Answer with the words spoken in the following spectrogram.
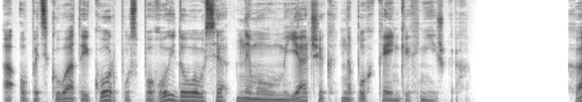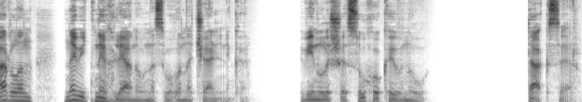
а опецькуватий корпус погойдувався, немов м'ячик на пухкеньких ніжках. Харлан навіть не глянув на свого начальника. Він лише сухо кивнув. Так, сер.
